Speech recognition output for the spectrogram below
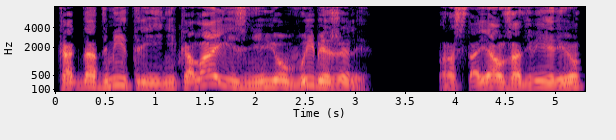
когда Дмитрий и Николай из нее выбежали. Простоял за дверью,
